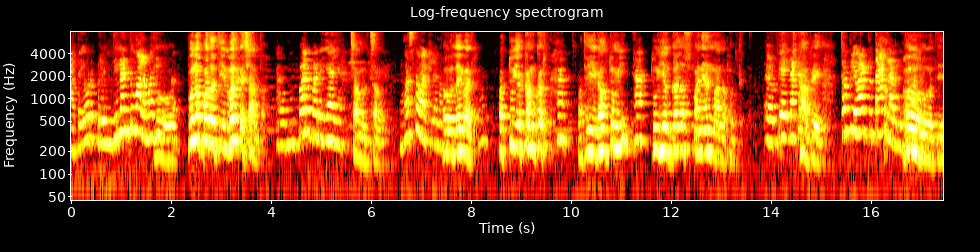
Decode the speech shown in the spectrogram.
आता एवढं प्रेम दिलं ना तुम्हाला हो मध्ये पुन्हा परत येईल बर का शांता? अं, बरं बरं या या. चालेल चालेल. मस्त वाटलं ना. हो लय बाय आता तू एक काम कर. हा. आता हे घालतो मी. हा. तू एक गलास पाणी आण मला फक्त. अं, प्यायला हा का पे थकली वाटतं ताण लागली. हो हो ते.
